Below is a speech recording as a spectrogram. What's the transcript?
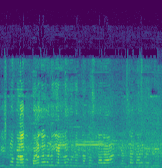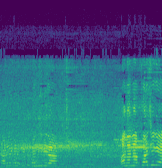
ವಿಷ್ಣು ಬಳ ಬಳಗಗಳಿಗೆ ಎಲ್ಲರಿಗೂ ನನ್ನ ನಮಸ್ಕಾರ. ಕೆಲಸ ಕಾರ್ಯಗಳು ಕಾರ್ಯಗಳು ಬಿಟ್ಟು ಬಂದಿದ್ದೀರಾ? ನನ್ನ ಅಪ್ಪಾಜಿಗೆ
